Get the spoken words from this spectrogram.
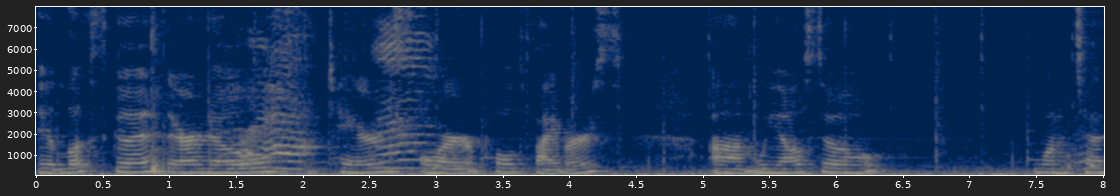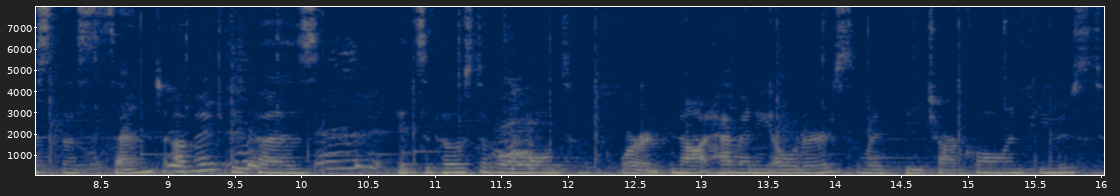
It looks good. There are no tears or pulled fibers. Um, we also want to test the scent of it because it's supposed to hold or not have any odors with the charcoal infused.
